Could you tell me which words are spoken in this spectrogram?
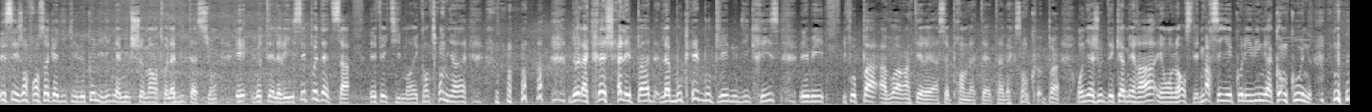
Et c'est Jean-François qui a dit qu'il le co-living a mis le chemin entre l'habitation et l'hôtellerie. C'est peut-être ça, effectivement. Et quand on y a de la crèche à l'EHPAD, la boucle est bouclée, nous dit Chris. Et oui, il ne faut pas avoir intérêt à se prendre la tête avec son copain. On y ajoute des caméras et on lance les Marseillais co-living à Cancun, nous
